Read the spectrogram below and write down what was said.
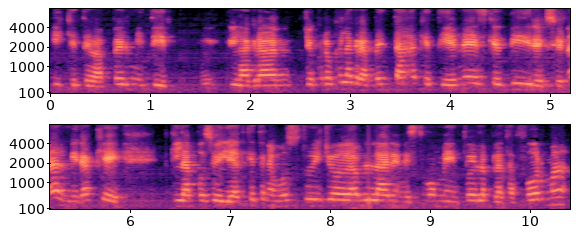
y que te va a permitir la gran, yo creo que la gran ventaja que tiene es que es bidireccional. Mira que la posibilidad que tenemos tú y yo de hablar en este momento de la plataforma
